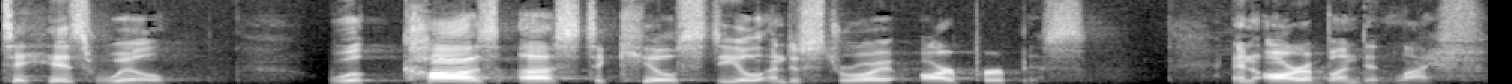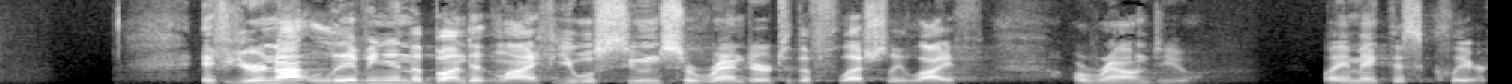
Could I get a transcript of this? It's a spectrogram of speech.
to His will will cause us to kill, steal, and destroy our purpose and our abundant life. If you're not living in the abundant life, you will soon surrender to the fleshly life around you. Let me make this clear.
